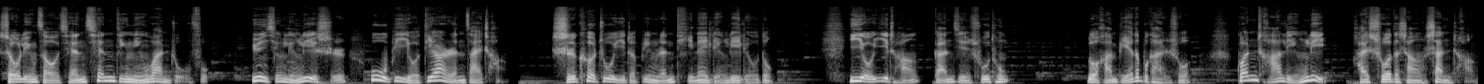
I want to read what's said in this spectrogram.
首领走前千叮咛万嘱咐，运行灵力时务必有第二人在场。时刻注意着病人体内灵力流动，一有异常赶紧疏通。洛寒别的不敢说，观察灵力还说得上擅长。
